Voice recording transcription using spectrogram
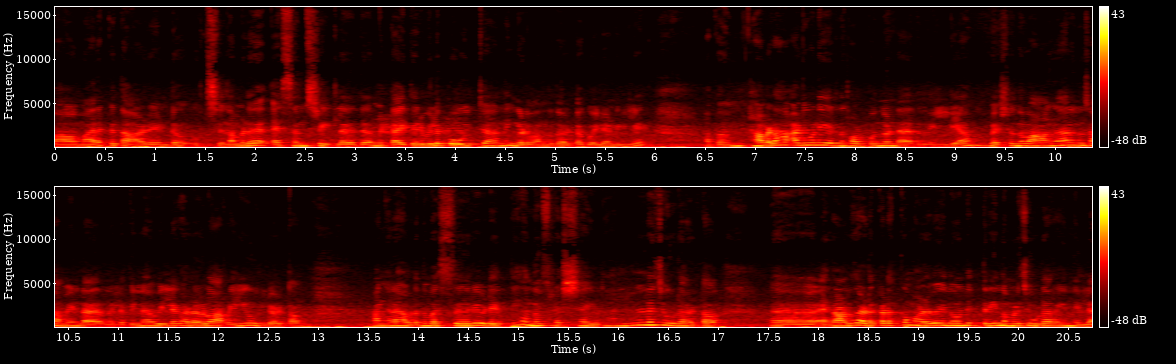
വാവമാരൊക്കെ താഴെയുണ്ട്. ഉച്ച നമ്മൾ എസ് എം സ്ട്രീറ്റിൽ ഇത് മിഠായി തെരുവിൽ പോയിട്ടാണ് ഇങ്ങോട്ട് വന്നത് കേട്ടോ കൊയിലാണ്ടിയിൽ അപ്പം അവിടെ അടിപൊളിയായിരുന്നു കുഴപ്പമൊന്നും ഉണ്ടായിരുന്നില്ല. പക്ഷെ ഒന്ന് വാങ്ങാനൊന്നും സമയം ഉണ്ടായിരുന്നില്ല. പിന്നെ വലിയ കടകളും അറിയൂല കേട്ടോ. അങ്ങനെ അവിടെ നിന്ന് ബസ് കയറി ഇവിടെ എത്തി ഒന്ന് ഫ്രഷ് ആയി. ഇവിടെ നല്ല ചൂടാട്ടോ എറണാകുളത്ത് ഇടക്കിടക്ക് മഴ പെയ്യുന്നതുകൊണ്ട് ഇത്രയും നമ്മൾ ചൂട് അറിയുന്നില്ല.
